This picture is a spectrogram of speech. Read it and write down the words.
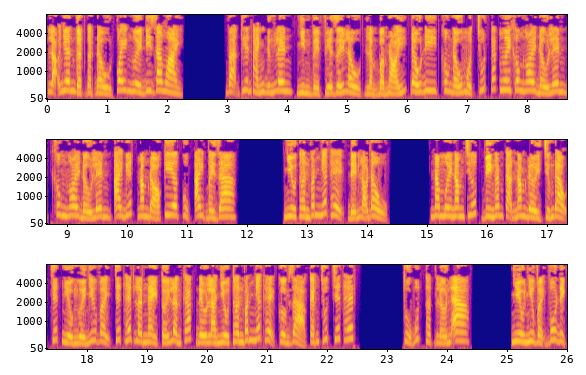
Lão nhân gật gật đầu, quay người đi ra ngoài. Vạn Thiên Thánh đứng lên, nhìn về phía dưới lầu, lẩm bẩm nói, đấu đi, không đấu một chút, các ngươi không ngoi đầu lên, không ngoi đầu lên, ai biết năm đó kia cục ai bày ra. Nhiều thần văn nhất hệ, đến ló đầu. 50 năm trước, vì ngăn cản năm đời chứng đạo, chết nhiều người như vậy, chết hết lần này tới lần khác đều là nhiều thần văn nhất hệ cường giả kém chút chết hết. Thủ bút thật lớn a. Nhiều như vậy vô địch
